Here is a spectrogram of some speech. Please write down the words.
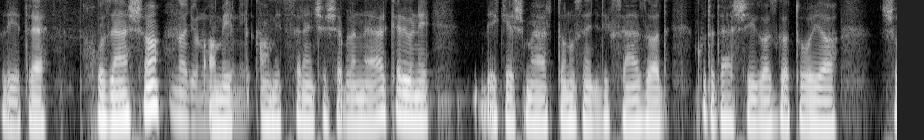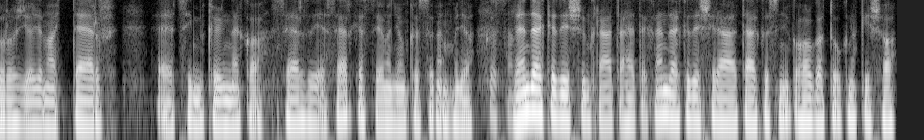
létrehozása, Nagyon amit, amit szerencsésebb lenne elkerülni. Békés Márton, 21. század kutatási igazgatója, Soros György a nagy terv című könyvnek a szerzője, szerkesztője. Nagyon köszönöm, hogy a köszönöm. rendelkezésünkre álltál, hetek rendelkezésére álltál. Köszönjük a hallgatóknak is a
